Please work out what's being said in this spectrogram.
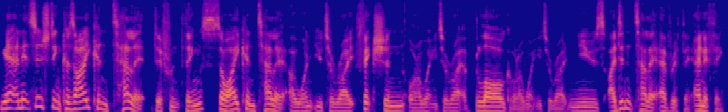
Yeah, and it's interesting because I can tell it different things. So I can tell it, I want you to write fiction, or I want you to write a blog, or I want you to write news. I didn't tell it everything, anything.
